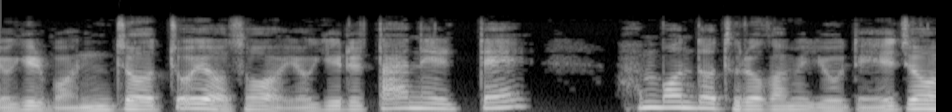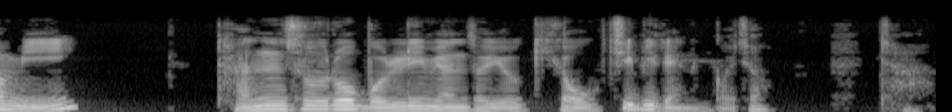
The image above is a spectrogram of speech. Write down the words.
여기를 먼저 쪼여서 여기를 따낼 때 한 번 더 들어가면 요 4점이 단수로 몰리면서 여기가 옥집이 되는 거죠. 자,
